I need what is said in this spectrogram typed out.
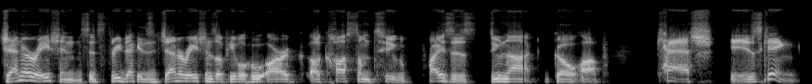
generations, it's three decades, generations of people who are accustomed to prices do not go up. Cash is king.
